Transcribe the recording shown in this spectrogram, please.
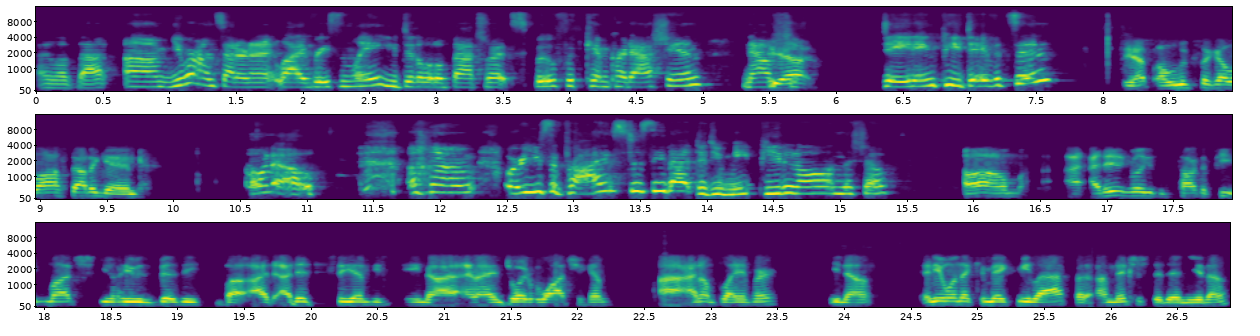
I love that. Um, you were on Saturday Night Live recently. You did a little Bachelorette spoof with Kim Kardashian. Now yeah. she's dating Pete Davidson. Yep, it looks like I lost out again. Oh no. Um, are you surprised to see that? Did you meet Pete at all on the show? Um, I, I, didn't really talk to Pete much. You know, he was busy, but I, I did see him. He's, you know, and I enjoyed watching him. Uh, I don't blame her. You know, anyone that can make me laugh, but I'm interested in. You know.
